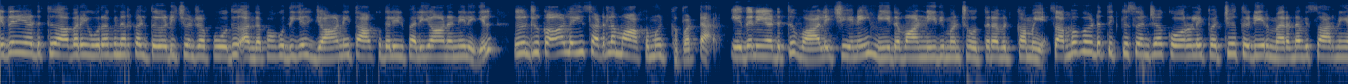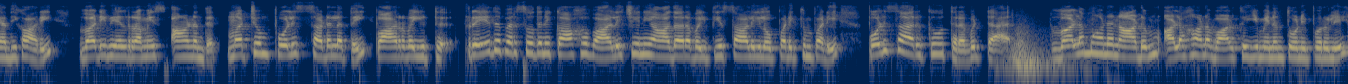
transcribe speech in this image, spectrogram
இதனையடுத்து அவரை உறவினர்கள் தேடிச் சென்ற போது அந்த பகுதியில் யானை தாக்குதலில் பலியான நிலையில் இன்று காலை சடலமாக மீட்கப்பட்டார். இதனையடுத்து வாழைச்சேனை நீதவான் நீதிமன்ற உத்தரவிற்கமைய சம்பவ இடத்திற்கு சென்ற கோரலை பெற்று திடீர் மரண விசாரணை அதிகாரி வடிவேல் ரமேஷ் ஆனந்தன் மற்றும் போலீஸ் சடலத்தை பார்வையிட்டு பிரேத பரிசோதனைக்காக வாழைச்சேனை ஆதார வைத்தியசாலையில் ஒப்படைக்கும்படி போலீசாருக்கு உத்தரவிட்டார். வளமான நாடும் அழகான வாழ்க்கையும் எனும் தொனிப்பொருளில்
